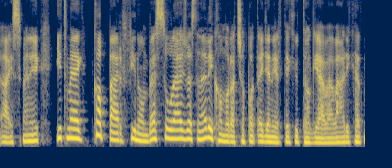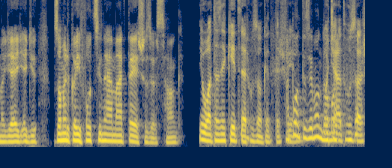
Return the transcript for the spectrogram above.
a Icemanék. Itt meg kap pár finom beszólás, de aztán elég hamar a csapat egyenértékű tagjává válik. Hát mert ugye egy, egy, az amerikai focinál már teljes az összhang. Jó, hát ez egy 2022-es film. Hát pont ezért mondom, Bocsánat, hogy- 20-as,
